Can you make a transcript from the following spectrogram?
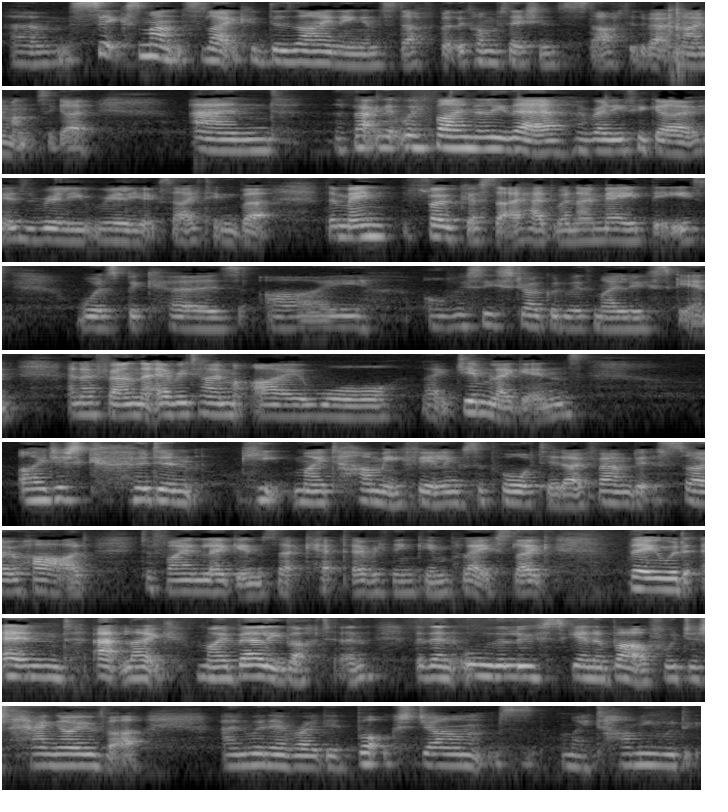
um, six months like designing and stuff, but the conversation started about nine months ago. And the fact that we're finally there and ready to go is really, really exciting. But the main focus that I had when I made these was because I obviously struggled with my loose skin and I found that every time I wore like gym leggings I just couldn't keep my tummy feeling supported. I found it so hard to find leggings that kept everything in place. Like they would end at like my belly button, but then all the loose skin above would just hang over. And whenever I did box jumps, my tummy would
